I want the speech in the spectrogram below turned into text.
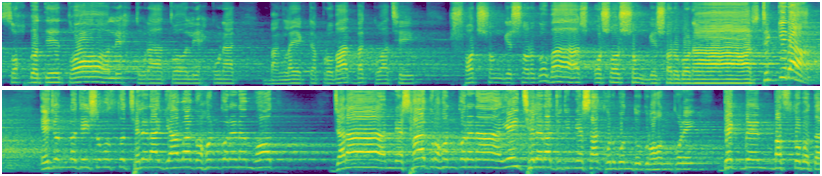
সোহবতে তলেহ তোরা তলেহ কুনাত। বাংলায় একটা প্রবাদ বাক্য আছে, সৎসঙ্গে স্বর্গবাস, অসৎসঙ্গে সর্বনাশ। ঠিক কিনা? এজন্য যেই সমস্ত ছেলেরা ইয়াবা গ্রহণ করে না, মদ, যারা নেশা গ্রহণ করে না, এই ছেলেরা যদি নেশাখোর বন্ধু গ্রহণ করে, দেখবেন বাস্তবতা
